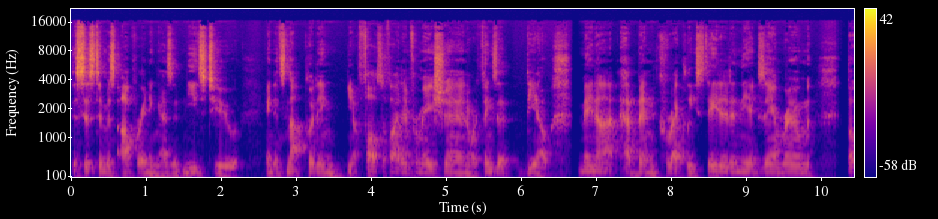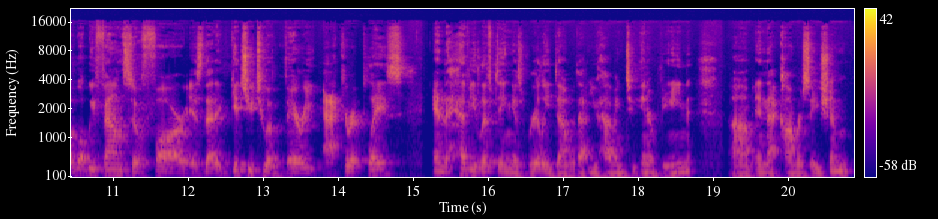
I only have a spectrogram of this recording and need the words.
the system is operating as it needs to and it's not putting you know falsified information or things that you know may not have been correctly stated in the exam room. But what we found so far is that it gets you to a very accurate place and the heavy lifting is really done without you having to intervene um, in that conversation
